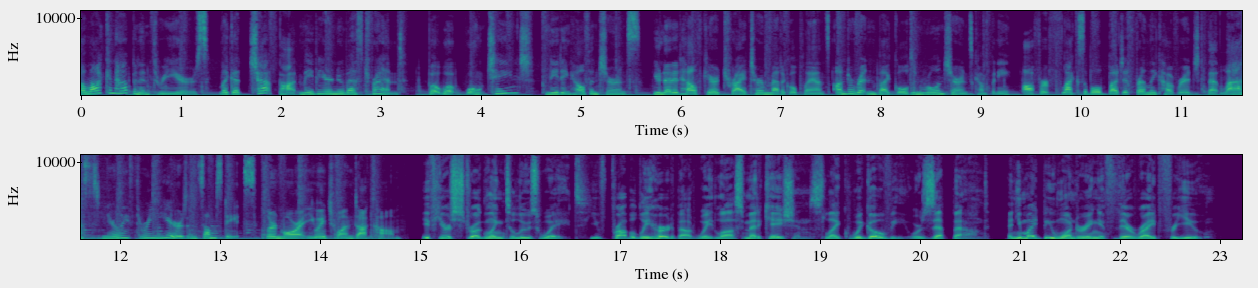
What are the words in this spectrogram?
A lot can happen in three years, like a chatbot may be your new best friend. But what won't change? Needing health insurance. United Healthcare Tri Term Medical Plans, underwritten by Golden Rule Insurance Company, offer flexible, budget friendly coverage that lasts nearly three years in some states. Learn more at uh1.com. If you're struggling to lose weight, you've probably heard about weight loss medications like Wegovy or Zepbound, and you might be wondering if they're right for you.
